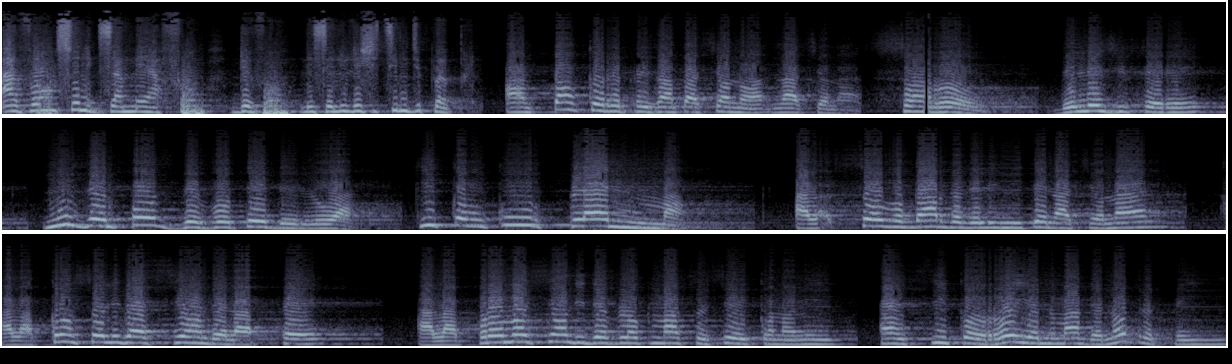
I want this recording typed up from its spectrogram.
avant son examen à fond devant les élus légitimes du peuple. En tant que représentation nationale, son rôle de légiférer nous impose de voter des lois qui concourent pleinement à la sauvegarde de l'unité nationale, à la consolidation de la paix, à la promotion du développement socio-économique, ainsi qu'au rayonnement de notre pays,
